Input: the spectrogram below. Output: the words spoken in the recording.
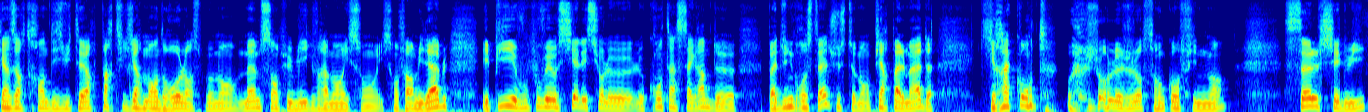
15h30, 18h, particulièrement drôle en ce moment, même sans public, vraiment, ils sont, ils sont formidables. Et puis, vous pouvez aussi aller sur le, compte Instagram de bah, d'une grosse tête, justement, Pierre Palmade, qui raconte au jour le jour son confinement, seul chez lui.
